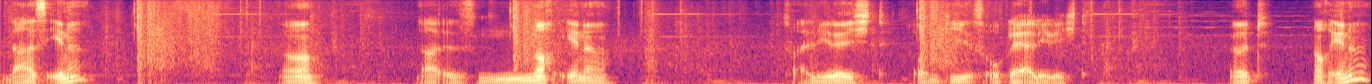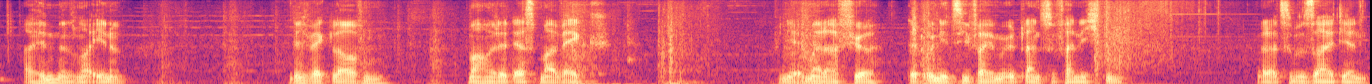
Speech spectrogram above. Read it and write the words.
Da ist eine. So. Da ist noch eine. Erledigt. Und die ist auch gleich erledigt. Gut. Noch eine? Da hinten ist noch eine. Nicht weglaufen machen wir das erstmal weg. Bin ja immer dafür, das Unizifer im Ödland zu vernichten. Oder zu beseitigen.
